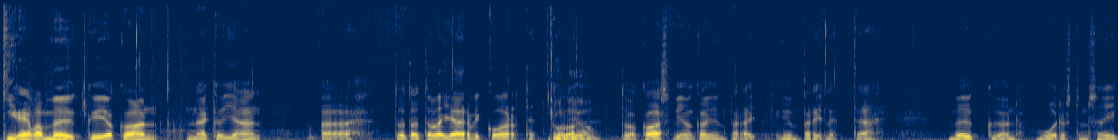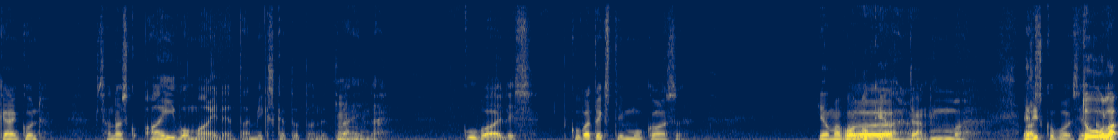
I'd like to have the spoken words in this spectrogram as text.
kireva möykky, joka on näköjään äh, tuo taitaa olla järvikorte, tuo, oh, tuo kasvi, jonka ympärä, ympärille tämä möykky on muodostunut. Se on ikään kuin, sanoisiko aivomainen, tai miksi tota nyt mm-hmm. lähinnä kuvailisi. Kuvatekstin mukaan se... Joo, mä voin öö, lukea tämän. Mm, Eli Tuula,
